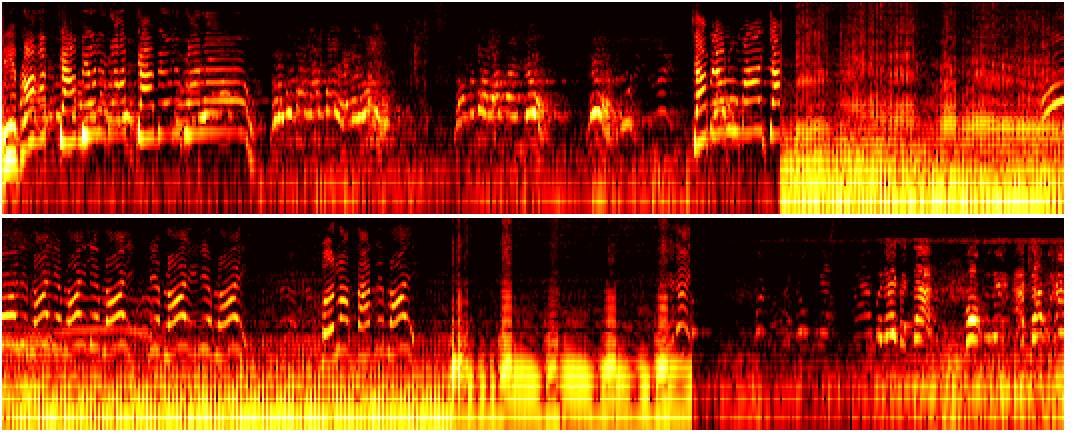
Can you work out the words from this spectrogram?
เรียบร้อยครับจ่าเบลเรียบร้อยครับจ่าเบลเรียบร้อยแล้วจ่าเบลลงมาจับโอ้เรียบร้อยเรียบร้อยเรียบร้อยเรียบร้อยเรียบร้อยเปิดรอบตัดเรียบร้อยเดี๋ยวได้ไม่ได้กระจ้าบอกเลยอาชาผ้า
